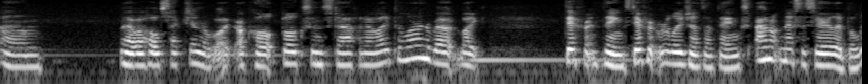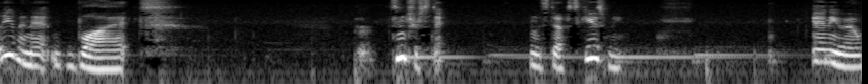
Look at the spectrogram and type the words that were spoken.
Um, I have a whole section of like occult books and stuff, and I like to learn about like different things, different religions and things. I don't necessarily believe in it, but it's interesting and stuff. Excuse me. Anyway,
